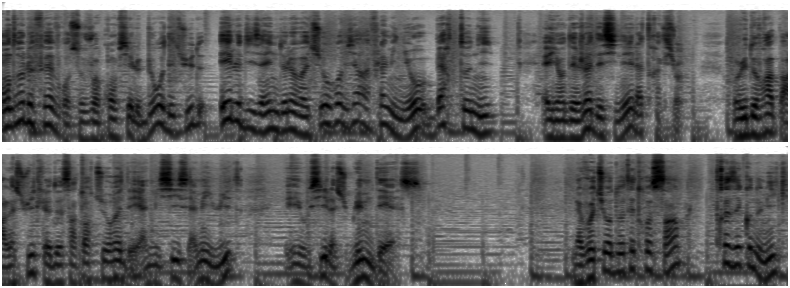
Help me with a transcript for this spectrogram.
André Lefebvre se voit confier le bureau d'études et le design de la voiture revient à Flaminio Bertoni, ayant déjà dessiné l'attraction. On lui devra par la suite les dessins torturés des Ami 6 et Ami 8 et aussi la sublime DS. La voiture doit être simple, très économique,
